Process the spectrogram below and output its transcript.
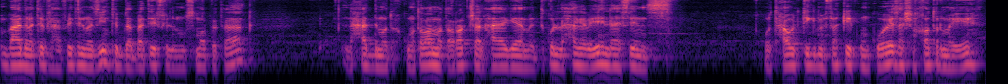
بعد ما تقفل حنفية البنزين تبدأ بقى تقفل المسمار بتاعك. لحد ما تحكم. طبعا ما تقربش على حاجة جامد كل حاجة بإيه؟ لها سنس وتحاول تجيب مفك يكون كويس عشان خاطر ما إيه؟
